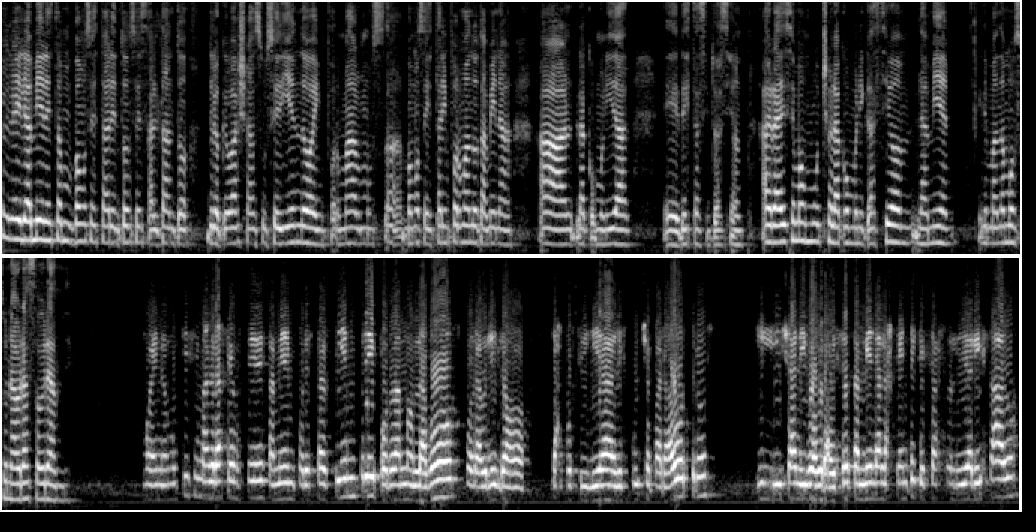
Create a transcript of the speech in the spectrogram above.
Y también estamos, vamos a estar entonces al tanto de lo que vaya sucediendo e informarnos, vamos a estar informando también a, a la comunidad eh, de esta situación. Agradecemos mucho la comunicación, Damien, y le mandamos un abrazo grande. Bueno, muchísimas gracias a ustedes también por estar siempre, por darnos la voz, por abrir las posibilidades de escucha para otros. Y ya digo, agradecer también a la gente que se ha solidarizado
